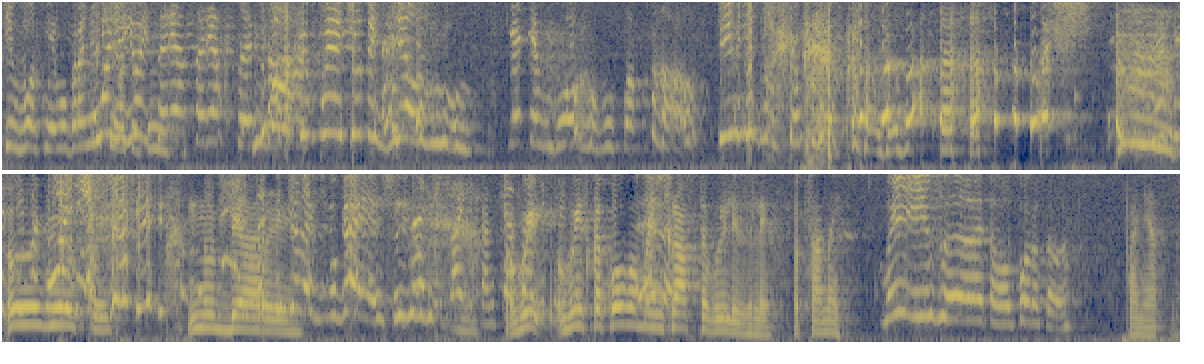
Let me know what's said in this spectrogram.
Тимворк, я его броню Ой-ой-ой, сейчас, а ты- сорян, сорян, Два сорян. хп, что ты сделал? Я тебе в голову попал. Ты мне два хп оставил. Ой, господи. Ну, Ты бяры. что так пугаешь? Вы, из какого Майнкрафта вылезли, пацаны? Мы из э, этого Поротова. Понятно.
